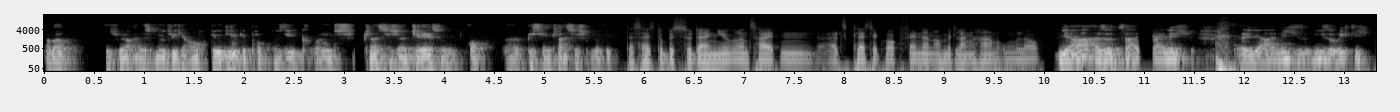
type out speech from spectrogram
Aber ich höre alles Mögliche, auch bürgerliche Popmusik und klassischer Jazz und auch ein äh, bisschen klassische Musik. Das heißt, du bist zu deinen jüngeren Zeiten als Classic Rock-Fan dann auch mit langen Haaren rumgelaufen? Ja, also zeitweilig, äh, ja, nicht, nie so richtig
